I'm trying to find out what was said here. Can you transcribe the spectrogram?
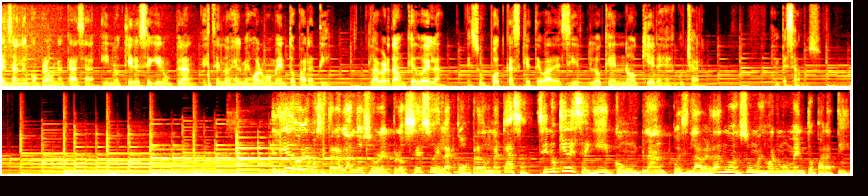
pensando en comprar una casa y no quieres seguir un plan, este no es el mejor momento para ti. La verdad, aunque duela, es un podcast que te va a decir lo que no quieres escuchar. Empezamos. El día de hoy vamos a estar hablando sobre el proceso de la compra de una casa. Si no quieres seguir con un plan, pues la verdad no es un mejor momento para ti.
